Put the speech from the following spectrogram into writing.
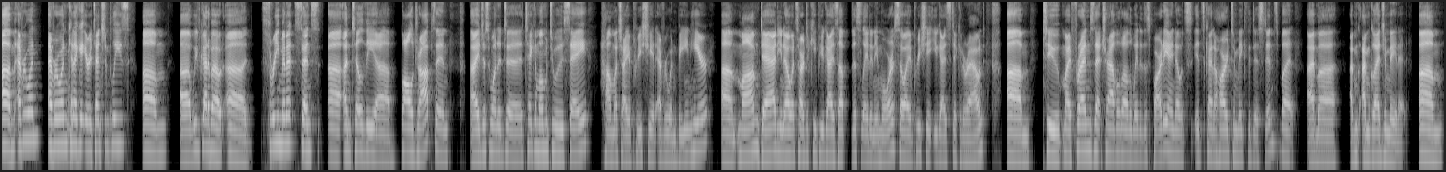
Um, everyone, everyone, can I get your attention, please? Um, uh, we've got about uh three minutes since uh until the uh ball drops, and I just wanted to take a moment to say how much I appreciate everyone being here. Um, mom, dad, you know it's hard to keep you guys up this late anymore, so I appreciate you guys sticking around. Um, to my friends that traveled all the way to this party, I know it's it's kind of hard to make the distance, but I'm uh I'm I'm glad you made it. Um,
